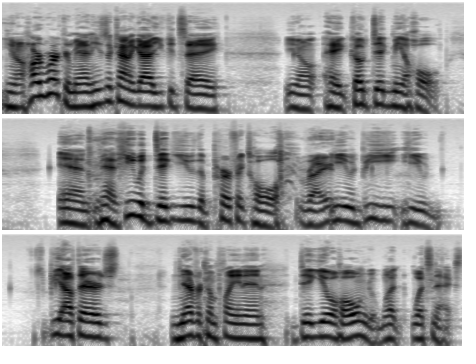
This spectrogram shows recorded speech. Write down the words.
you know, hard worker, man. He's the kind of guy you could say, you know, hey, go dig me a hole. And man, he would dig you the perfect hole. Right? He would be he would be out there just never complaining, dig you a hole and go, what what's next?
